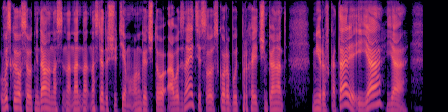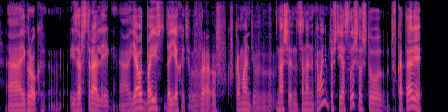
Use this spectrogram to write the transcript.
высказался вот недавно на, на, на, на следующую тему. Он говорит, что, а вот знаете, скоро будет проходить чемпионат мира в Катаре, и я, я, э, игрок из Австралии, э, я вот боюсь туда ехать в, в, в команде, в нашей национальной команде, потому что я слышал, что в Катаре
